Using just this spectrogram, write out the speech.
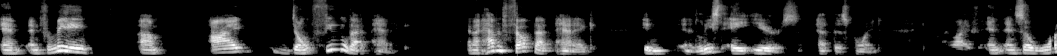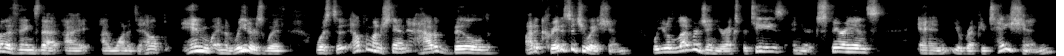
And, and for me, um, I don't feel that panic. And I haven't felt that panic in, in at least eight years at this point in my life. And, and so one of the things that I, I wanted to help him and the readers with was to help them understand how to build, how to create a situation where you're leveraging your expertise and your experience and your reputation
